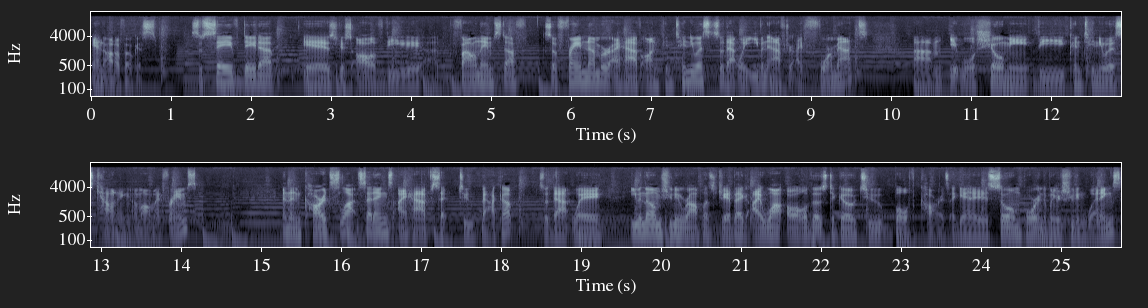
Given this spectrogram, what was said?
and autofocus. So save data is just all of the uh, file name stuff. So frame number I have on continuous so that way even after I format um, it will show me the continuous counting of all my frames. And then card slot settings I have set to backup. So that way, even though I'm shooting RAW plus JPEG, I want all of those to go to both cards. Again, it is so important when you're shooting weddings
